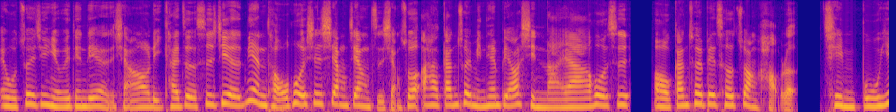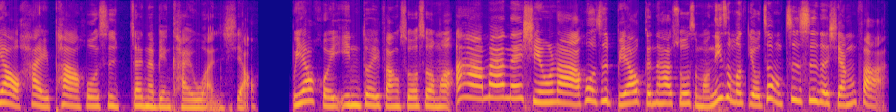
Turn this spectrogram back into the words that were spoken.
诶，我最近有一点点想要离开这个世界的念头，或者是像这样子想说啊，干脆明天不要醒来啊，或者是哦，干脆被车撞好了。”请不要害怕，或是在那边开玩笑，不要回应对方说什么啊，妈那行啦，或者是不要跟他说什么，你怎么有这种自私的想法？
